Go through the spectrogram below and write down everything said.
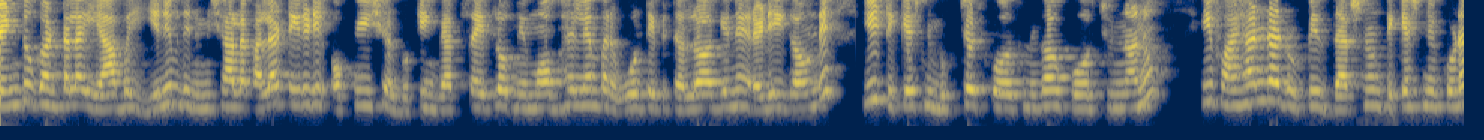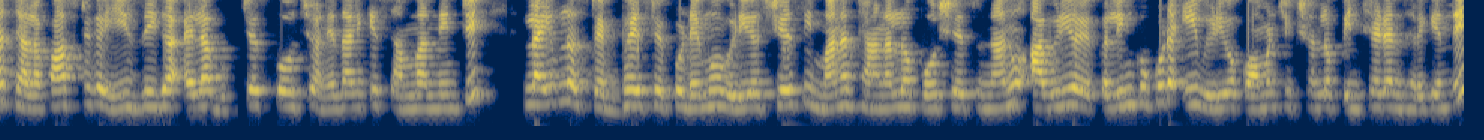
రెండు గంటల యాభై ఎనిమిది నిమిషాల కల్లా టీడీ అఫీషియల్ బుకింగ్ వెబ్సైట్లో మీ మొబైల్ నెంబర్ ఓటీపీతో లాగిన్ రెడీగా ఉండి ఈ టికెట్స్ని బుక్ చేసుకోవాల్సిందిగా కోరుచున్నాను. ఈ ఫైవ్ హండ్రెడ్ రూపీస్ దర్శనం టికెట్స్ని కూడా చాలా ఫాస్ట్గా ఈజీగా ఎలా బుక్ చేసుకోవచ్చు అనే దానికి సంబంధించి లైవ్లో step by step demo videos చేసి మన ఛానల్లో పోస్ట్ చేస్తున్నాను. ఆ వీడియో యొక్క లింక్ కూడా ఈ వీడియో కామెంట్ సెక్షన్లో పిన్ చేయడం జరిగింది.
